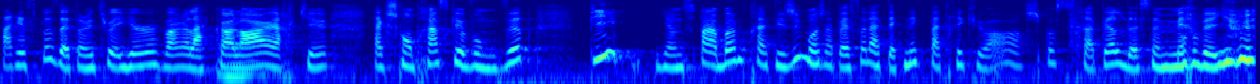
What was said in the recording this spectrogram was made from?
Ça risque plus d'être un trigger vers la colère que. Fait que je comprends ce que vous me dites. Puis, il y a une super bonne stratégie. Moi, j'appelle ça la technique Patrick Huard. Je sais pas si tu te rappelles de ce merveilleux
